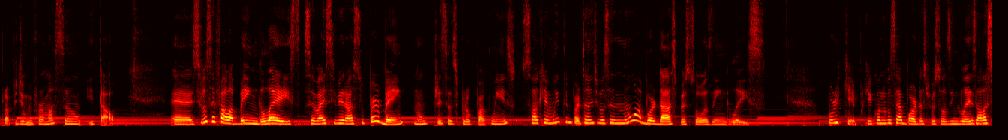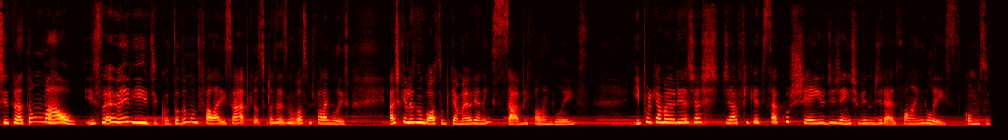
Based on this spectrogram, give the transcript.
para pedir uma informação e tal. É, se você fala bem inglês, você vai se virar super bem, não precisa se preocupar com isso. Só que é muito importante você não abordar as pessoas em inglês. Por quê? Porque quando você aborda as pessoas em inglês, elas te tratam mal. Isso é verídico. Todo mundo fala isso. Ah, porque os franceses não gostam de falar inglês. Acho que eles não gostam porque a maioria nem sabe falar inglês. E porque a maioria já, já fica de saco cheio de gente vindo direto falar inglês. Como se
